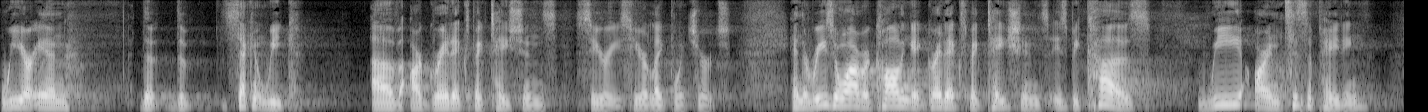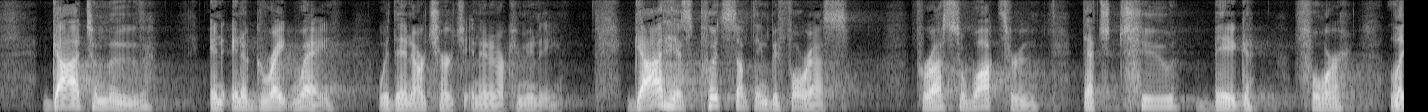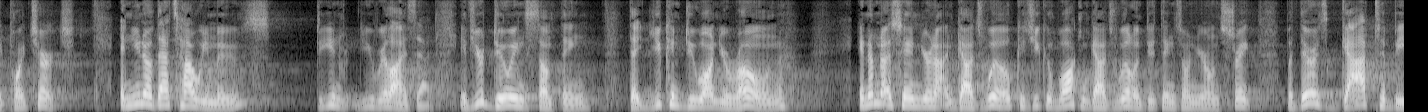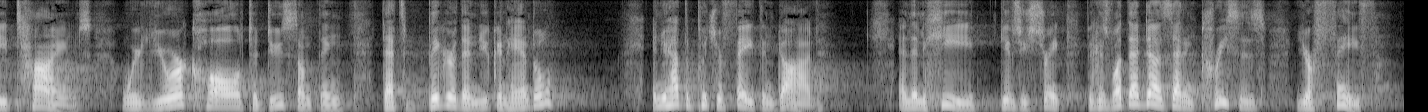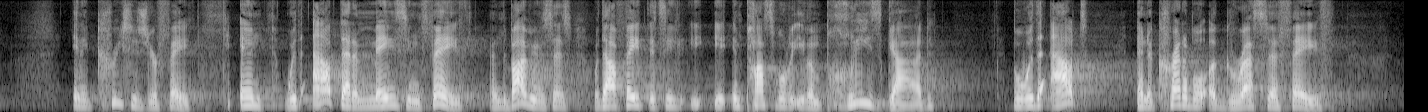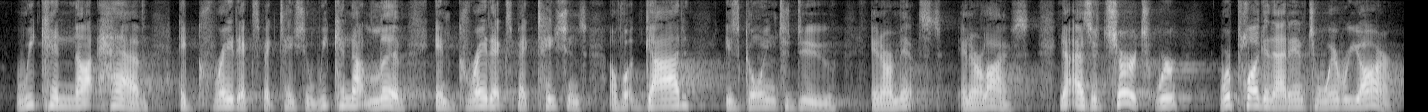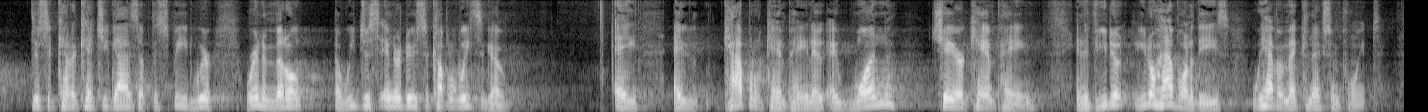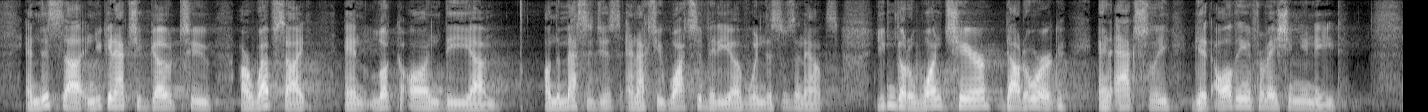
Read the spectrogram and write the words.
We are in the, the second week of our Great Expectations series here at Lake Point Church. And the reason why we're calling it Great Expectations is because we are anticipating God to move in, in a great way within our church and in our community. God has put something before us for us to walk through that's too big for Lake Point Church. And you know, that's how he moves. Do you, do you realize that? If you're doing something that you can do on your own, and I'm not saying you're not in God's will, because you can walk in God's will and do things on your own strength, but there's got to be times where you're called to do something that's bigger than you can handle, and you have to put your faith in God. And then He gives you strength. Because what that does, that increases your faith it increases your faith. And without that amazing faith, and the Bible even says, without faith, it's impossible to even please God. But without an incredible, aggressive faith, we cannot have a great expectation. We cannot live in great expectations of what God is going to do in our midst, in our lives. Now, as a church, we're, we're plugging that into where we are just to kind of catch you guys up to speed, we're, we're in the middle, uh, we just introduced a couple of weeks ago a, a capital campaign, a, a one chair campaign. And if you don't, you don't have one of these, we have them at Connection Point. And, this, uh, and you can actually go to our website and look on the, um, on the messages and actually watch the video of when this was announced. You can go to onechair.org and actually get all the information you need.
